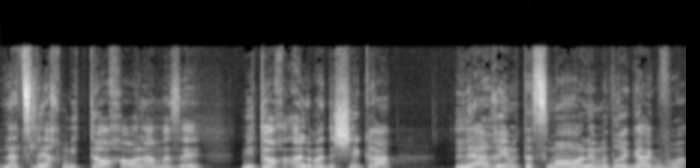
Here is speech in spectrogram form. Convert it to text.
להצליח מתוך העולם הזה, מתוך עלמא דשיקרא, להרים את עצמו למדרגה גבוהה.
